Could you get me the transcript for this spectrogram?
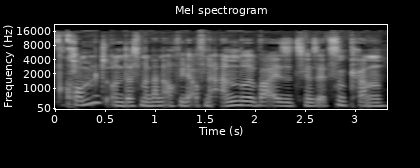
kommt und das man dann auch wieder auf eine andere Weise zersetzen kann,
